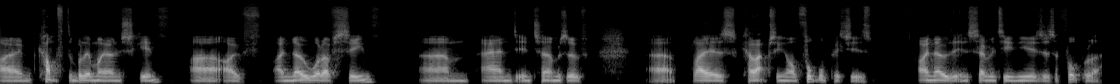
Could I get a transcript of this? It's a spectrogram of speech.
I'm comfortable in my own skin. Uh, I've I know what I've seen, um, and in terms of uh, players collapsing on football pitches, I know that in 17 years as a footballer,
